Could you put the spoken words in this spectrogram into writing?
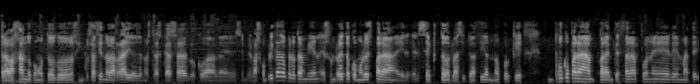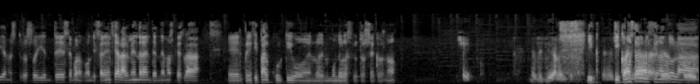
trabajando como todos, incluso haciendo la radio de nuestras casas, lo cual es siempre más complicado, pero también es un reto como lo es para el, sector, la situación, ¿no? Porque un poco para, para empezar a poner en materia a nuestros oyentes, bueno, con diferencia la almendra entendemos que es la, el principal cultivo en, el mundo de los frutos secos, ¿no? Sí, efectivamente. ¿Y, cómo está evolucionando la,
